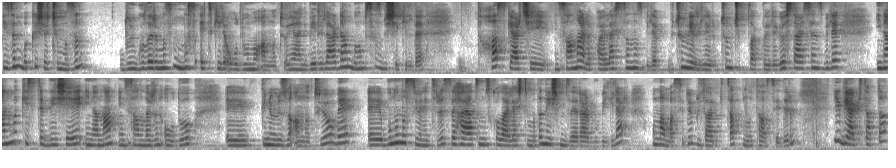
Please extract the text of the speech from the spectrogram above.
bizim bakış açımızın duygularımızın nasıl etkili olduğunu anlatıyor. Yani verilerden bağımsız bir şekilde has gerçeği insanlarla paylaşsanız bile, bütün verileri tüm çıplaklığıyla gösterseniz bile inanmak istediği şeye inanan insanların olduğu e, günümüzü anlatıyor ve e, bunu nasıl yönetiriz ve hayatımızı kolaylaştırmada ne işimize yarar bu bilgiler? Ondan bahsediyor. Güzel bir kitap. Bunu tavsiye ederim. Bir diğer kitap da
